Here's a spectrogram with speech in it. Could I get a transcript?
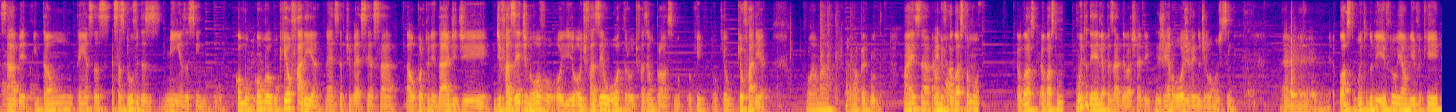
sabe então tem essas essas dúvidas minhas assim como, uhum. como o que eu faria, né, se eu tivesse essa a oportunidade de, de fazer de novo ou, ou de fazer o outro, ou de fazer um próximo, o que, o que, eu, o que eu faria? Não é uma, é uma pergunta. Mas é, é um livro que eu gosto muito. Eu gosto, eu gosto muito dele, apesar de eu achar ele ingênuo hoje, vendo de longe, assim. É, eu gosto muito do livro e é um livro que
